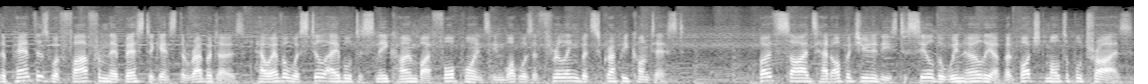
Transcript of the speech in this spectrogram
The Panthers were far from their best against the Rabbitohs, however were still able to sneak home by four points in what was a thrilling but scrappy contest. Both sides had opportunities to seal the win earlier but botched multiple tries.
